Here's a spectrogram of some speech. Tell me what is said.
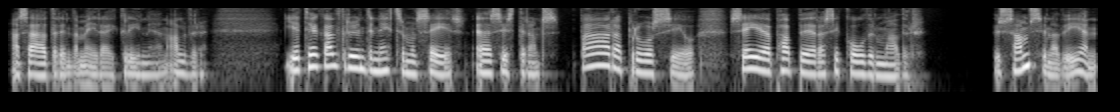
Hann sagði þetta reynda meira í gríni en alvöru. Ég tek aldrei undir neitt sem hann segir, eða sýstir hans, bara brosi og segja að pappið er að sé góður maður. Þau samsinaði en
